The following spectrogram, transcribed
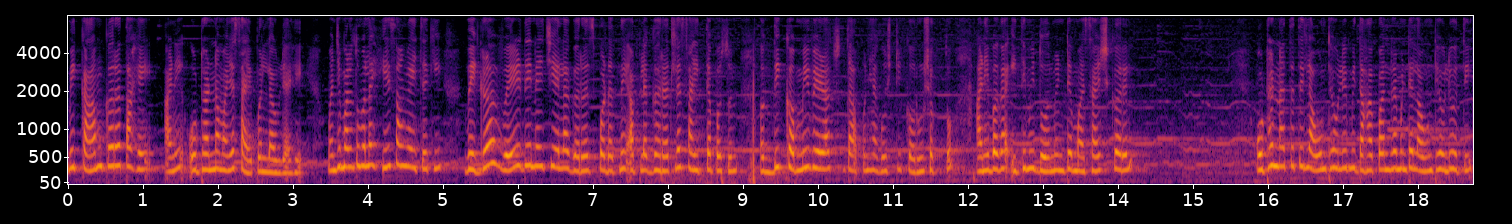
मी काम करत आहे आणि ओठांना माझ्या सायपण लावली आहे. म्हणजे मला तुम्हाला हे सांगायचं की वेगळा वेळ देण्याची याला गरज पडत नाही. आपल्या घरातल्या साहित्यापासून अगदी कमी वेळातसुद्धा आपण ह्या गोष्टी करू शकतो. आणि बघा इथे मी दोन मिनटे मसाज करेल. ओठांना तर ते लावून ठेवले. मी दहा पंधरा मिनटं लावून ठेवली होती.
